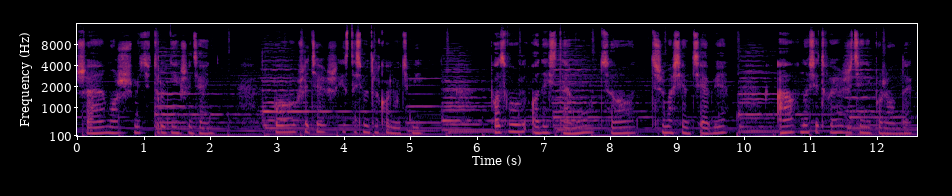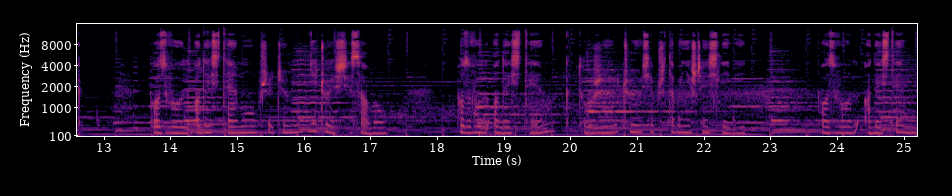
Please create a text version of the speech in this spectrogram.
że możesz mieć trudniejszy dzień, bo przecież jesteśmy tylko ludźmi. Pozwól odejść temu, co trzyma się ciebie, a wnosi twoje życie nieporządek. Pozwól odejść temu, przy czym nie czujesz się sobą. Pozwól odejść tym, którzy czują się przy tobie nieszczęśliwi. Pozwól odejść tym,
